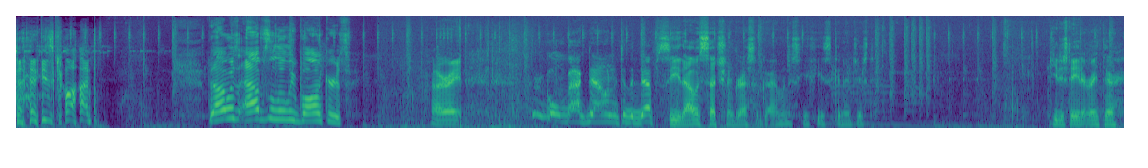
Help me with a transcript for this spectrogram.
he's gone. That was absolutely bonkers. All right, we're going back down into the depths. See, that was such an aggressive guy. I'm gonna see if he's gonna just, he just ate it right there.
